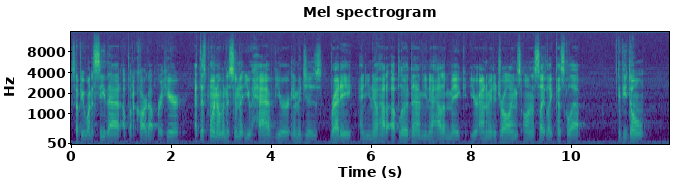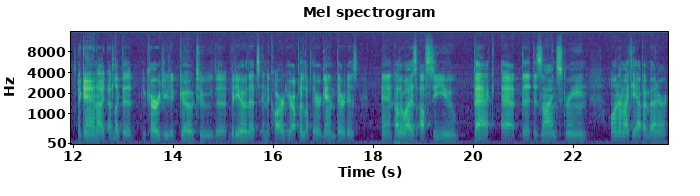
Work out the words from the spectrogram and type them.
so if you want to see that, I'll put a card up right here. At this point, I'm going to assume that you have your images ready and you know how to upload them, you know how to make your animated drawings on a site like Piskel app. If you don't, again, I'd, I'd, like to encourage you to go to the video that's in the card here. I'll put it up there again. There it is. And otherwise, I'll see you back at the design screen on MIT App Inventor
